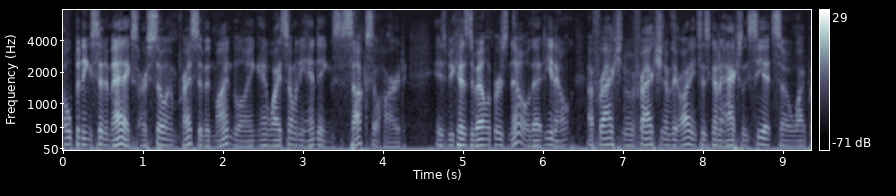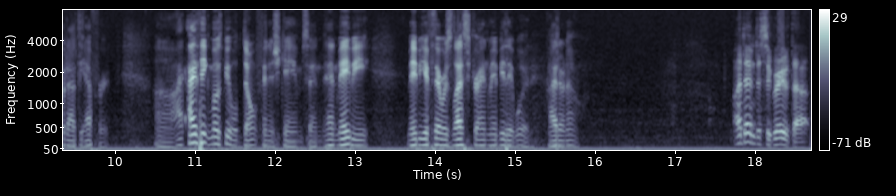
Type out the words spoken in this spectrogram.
opening cinematics are so impressive and mind blowing, and why so many endings suck so hard. Is because developers know that you know a fraction of a fraction of their audience is going to actually see it, so why put out the effort? Uh, I, I think most people don't finish games, and, and maybe maybe if there was less grind, maybe they would. I don't know. I don't disagree with that.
